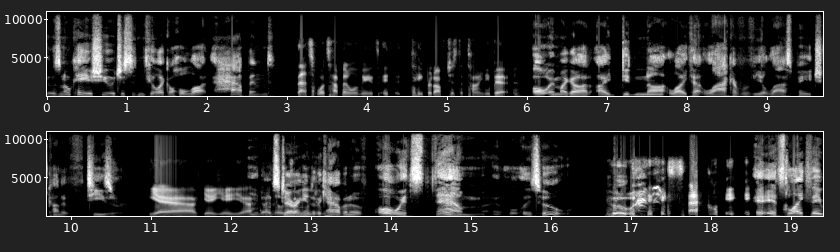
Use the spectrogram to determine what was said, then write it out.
it was an okay issue. It just didn't feel like a whole lot happened. That's what's happened with me. It's, it, it tapered off just a tiny bit. Oh, and my God, I did not like that lack of reveal last page kind of teaser. Yeah, yeah, yeah, yeah. you I know, staring exactly into the cabin of, oh, it's them. It's who? Who exactly? It- It's like they.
